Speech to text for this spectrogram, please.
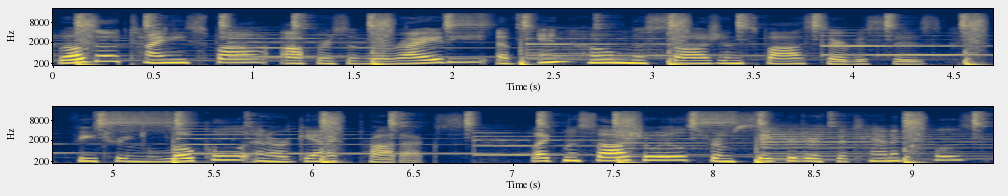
WellGo Tiny Spa offers a variety of in home massage and spa services featuring local and organic products, like massage oils from Sacred Earth Botanicals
